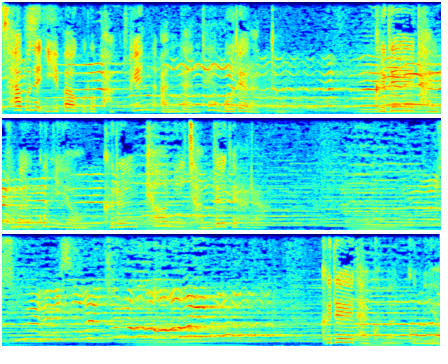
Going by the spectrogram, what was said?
4분의 2박으로 바뀐 안단테 모데라토. 그대의 달콤한 꿈이여 그를 편히 잠들게 하라. 그대의 달콤한 꿈이여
